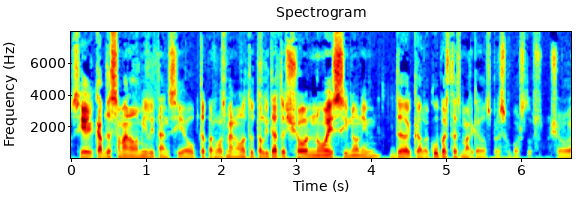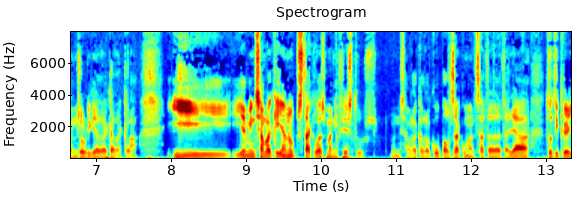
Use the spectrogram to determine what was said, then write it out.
Si a cap de setmana la militància opta per l'esmena a la totalitat, això no és sinònim de que la CUP es desmarca dels pressupostos. Això ens hauria de quedar clar. I, i a mi em sembla que hi ha obstacles manifestos. Em sembla que la CUP els ha començat a detallar, tot i que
